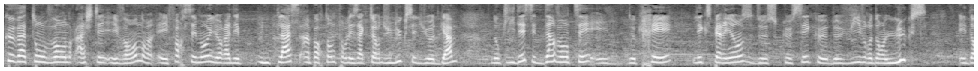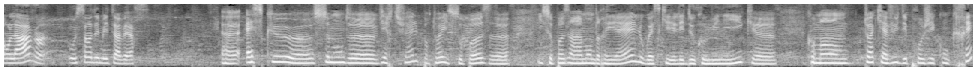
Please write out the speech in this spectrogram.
que va-t-on vendre, acheter et vendre Et forcément, il y aura une place importante pour les acteurs du luxe et du haut de gamme. Donc l'idée, c'est d'inventer et de créer l'expérience de ce que c'est que de vivre dans le luxe et dans l'art au sein des métaverses. Euh, est-ce que euh, ce monde euh, virtuel, pour toi, il s'oppose, à un monde réel ou est-ce que les deux communiquent Comment, toi qui as vu des projets concrets,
